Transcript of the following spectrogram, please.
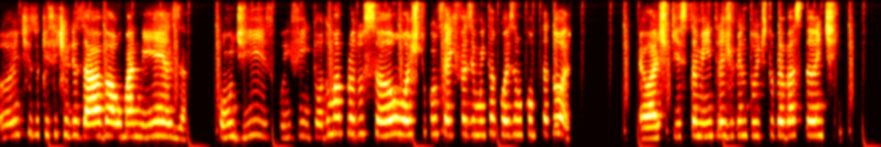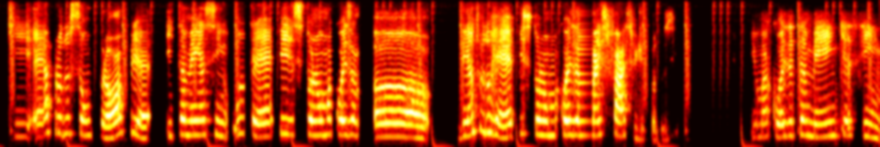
antes o que se utilizava uma mesa com um disco, enfim, toda uma produção, hoje tu consegue fazer muita coisa no computador. Eu acho que isso também entre a juventude tu vê bastante, que é a produção própria e também assim o trap se tornou uma coisa uh, dentro do rap se tornou uma coisa mais fácil de produzir. E uma coisa também que assim,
